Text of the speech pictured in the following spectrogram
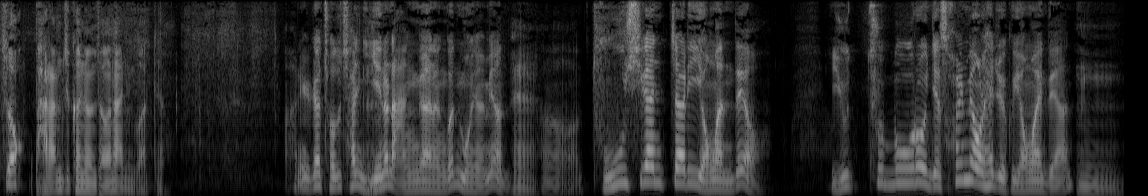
썩 바람직한 현상은 아닌 것 같아요. 아니 그러니까 저도 잘 이해는 안 가는 건 뭐냐면 네. 어, 2시간짜리 영화인데요. 유튜브로 이제 설명을 해줘요. 그 영화에 대한. 음.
